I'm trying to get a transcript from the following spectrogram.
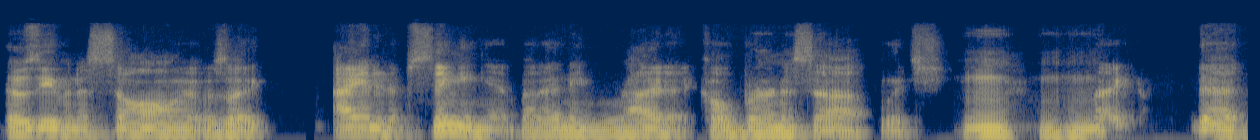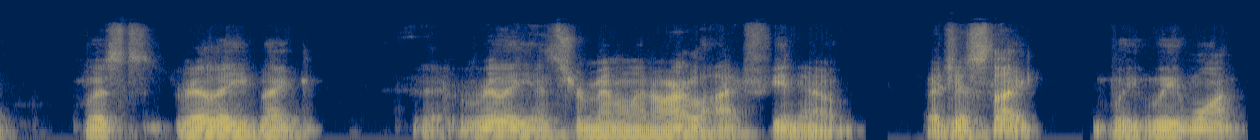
There was even a song. It was like I ended up singing it, but I didn't even write it called Burn Us Up, which mm-hmm. like that was really like really instrumental in our life, you know. But just like we, we want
